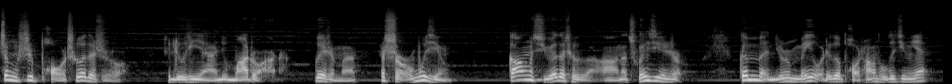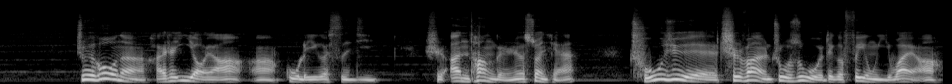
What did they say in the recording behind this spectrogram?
正式跑车的时候，这刘心言就麻爪了。为什么？他手不行，刚学的车啊，那纯新手，根本就是没有这个跑长途的经验。最后呢，还是一咬牙啊，雇了一个司机，是按趟给人家算钱。除去吃饭住宿这个费用以外啊，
